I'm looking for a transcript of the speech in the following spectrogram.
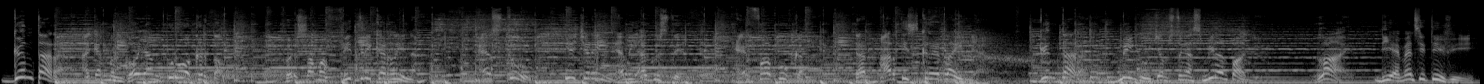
Gentara akan menggoyang Purwokerto bersama Fitri Karlina, S2 featuring Nelly Agustin, Eva Puka, dan artis keren lainnya. Gentara, Minggu jam setengah sembilan pagi, live di MNC TV.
